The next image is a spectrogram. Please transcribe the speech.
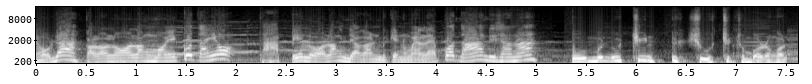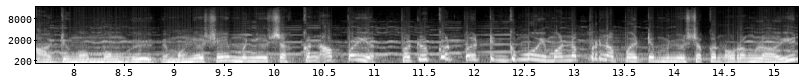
Ya udah, kalau lu orang mau ikut ayo. Tapi lu orang jangan bikin Oe lepot ah di sana. Aman Ucin. Eh, si Ucin sembarangan aja ngomong. Eh, emangnya saya menyusahkan apa ya? Padahal kan Pak gemoy. Mana pernah Pak menyusahkan orang lain?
